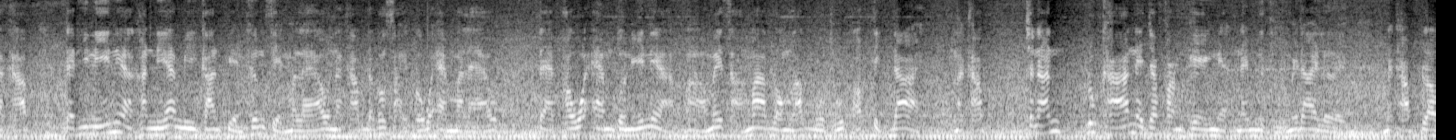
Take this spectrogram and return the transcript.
นะครับ แต่ทีนี้เนี่ยคันนี้มีการเปลี่ยนเครื่องเสียงมาแล้วนะครับ แล้วก็ใส่ power amp มาแล้ว แต่ power amp ตัวนี้เนี่ยไม่สามารถรองรับบลูทูธออปติกได้นะครับ ฉะนั้นลูกค้าเนี่ยจะฟังเพลงเนี่ยในมือถือไม่ได้เลย นะครับเรา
